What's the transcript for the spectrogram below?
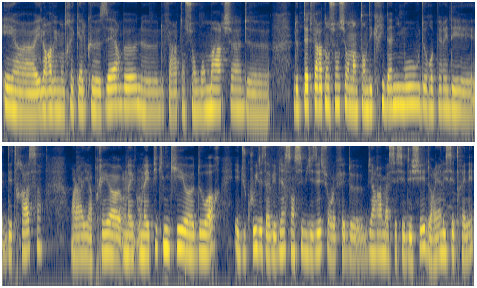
Et euh, il leur avait montré quelques herbes, de, faire attention où on marche, de, peut-être faire attention si on entend des cris d'animaux ou de repérer des traces. Voilà, et après, euh, on, avait, on pique-niqué euh, dehors, et du coup, ils les avaient bien sensibilisés sur le fait de bien ramasser ses déchets, de rien laisser traîner,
